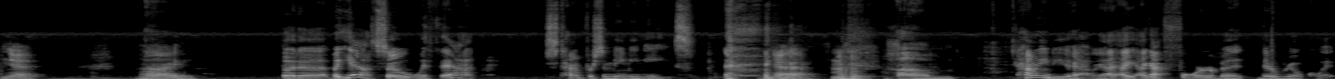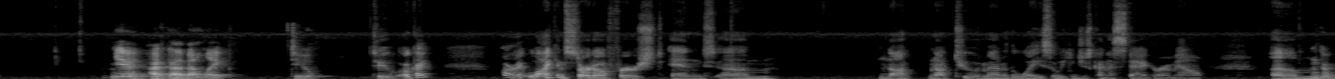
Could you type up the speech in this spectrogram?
Yeah. All right. Um, but uh, but yeah, so with that, it's time for some me me me's. Yeah. Um, how many do you have? I, I I got four, but they're real quick. Yeah, I've got about like two. Two. Okay. All right. Well, I can start off first and um, not not two of them out of the way, so we can just kind of stagger them out. Um, Okay.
